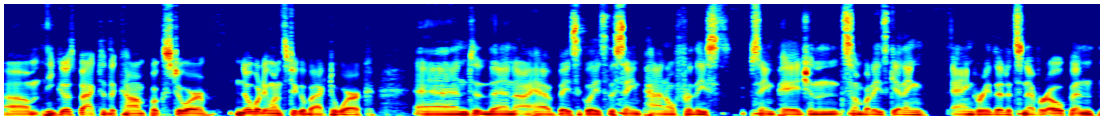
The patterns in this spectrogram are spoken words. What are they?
um, he goes back to the comic book store. Nobody wants to go back to work. And then I have basically it's the same panel for the same page, and somebody's getting angry that it's never open.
